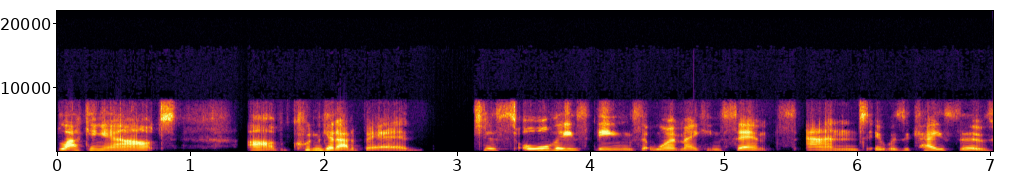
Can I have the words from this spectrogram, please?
blacking out, uh, couldn't get out of bed, just all these things that weren't making sense. And it was a case of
